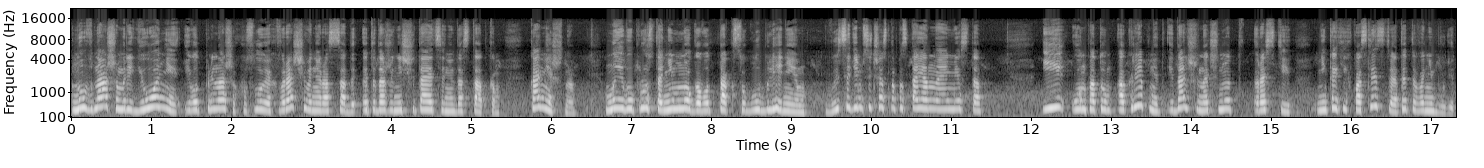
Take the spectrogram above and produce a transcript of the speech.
Но в нашем регионе и вот при наших условиях выращивания рассады это даже не считается недостатком. Конечно, мы его просто немного вот так с углублением высадим сейчас на постоянное место. И он потом окрепнет и дальше начнет расти. Никаких последствий от этого не будет.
